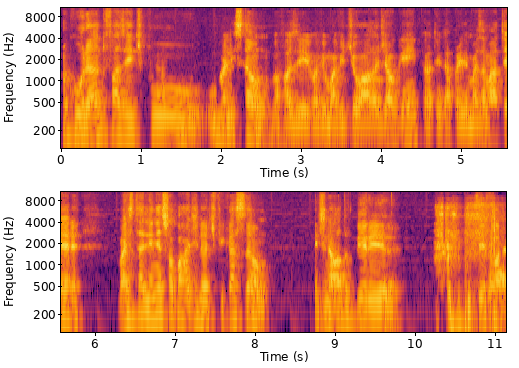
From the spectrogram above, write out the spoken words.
procurando fazer tipo uma lição, vai fazer, vai ver uma videoaula de alguém para tentar aprender mais a matéria, mas está ali na sua barra de notificação. Edinaldo Pereira. O que você faz?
